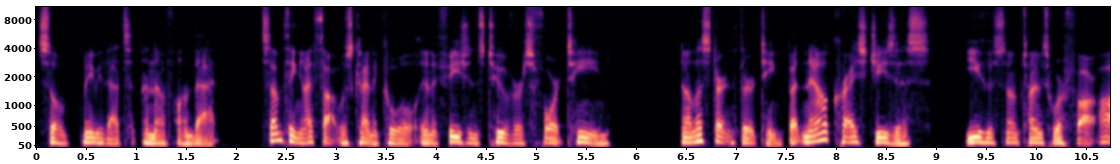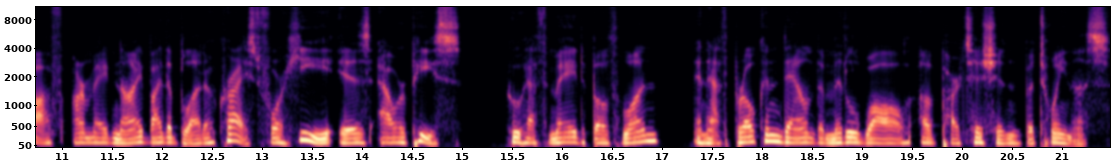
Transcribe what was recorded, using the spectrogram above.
So maybe that's enough on that. Something I thought was kind of cool in Ephesians 2, verse 14 now let's start in 13. But now Christ Jesus, ye who sometimes were far off, are made nigh by the blood of Christ, for he is our peace, who hath made both one and hath broken down the middle wall of partition between us.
